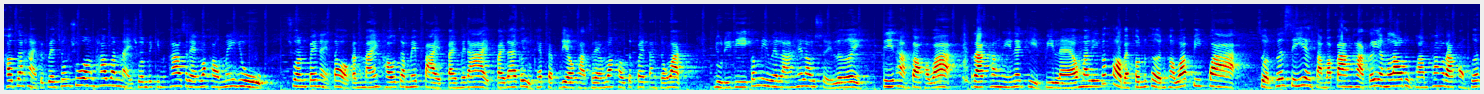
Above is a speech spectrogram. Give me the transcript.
เขาจะหายไปเป็นช่วงๆ ถ้าวันไหนชวนไปกินข้าวแสดงว่าเขาไม่อยู่ ชวนไปไหนต่อกันไหมเขาจะไม่ไปไปไม่ได้ ไปได้ก็อยู่แค่แป๊บเดียวค่ะ แสดงว่าเขาจะไปต่างจังหวัด อยู่ดีๆ ก็มีเวลาให้เราเฉยเลย ทีนี้ถามต่อค่ะว่า รักครั้งนี้เนี่ยกี่ปีแล้ว มารีก็ตอบแบบต้นเขินค่ะว่าปีกว่า ส่วนเพื่อนซีอย่างสามะปางค่ะ ก็ยังเล่าถึงความข้างรักของเพื่อน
